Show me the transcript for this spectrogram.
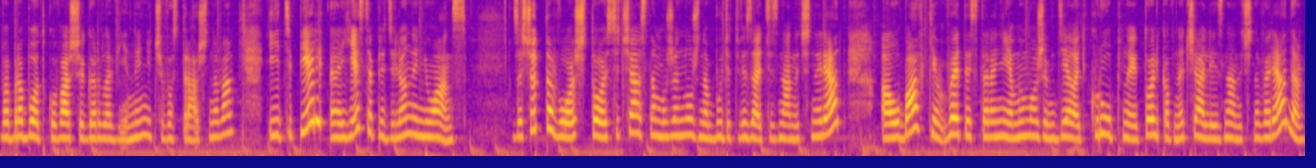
в обработку вашей горловины, ничего страшного. И теперь э, есть определенный нюанс. За счет того, что сейчас нам уже нужно будет вязать изнаночный ряд, а убавки в этой стороне мы можем делать крупные только в начале изнаночного ряда,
